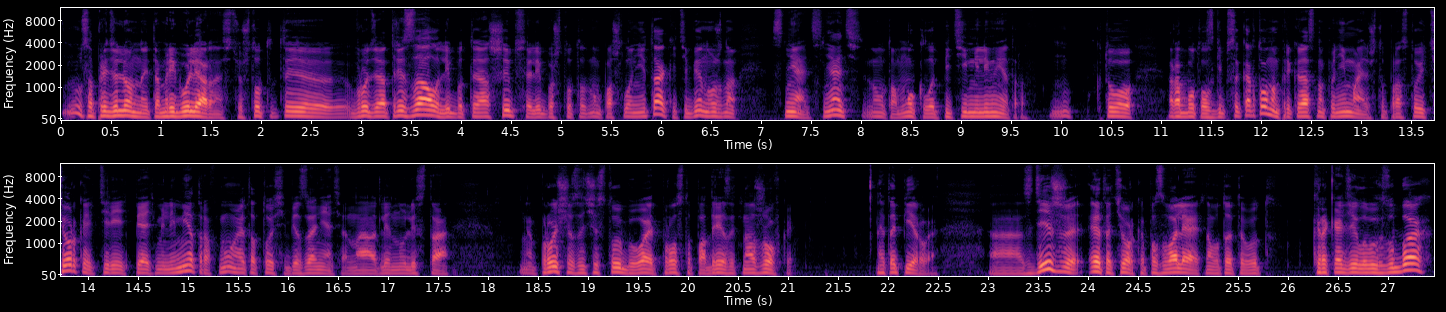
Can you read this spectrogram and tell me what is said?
ну, с определенной там регулярностью. Что-то ты вроде отрезал, либо ты ошибся, либо что-то ну, пошло не так, и тебе нужно снять. Снять ну, там, около 5 миллиметров. Ну, кто работал с гипсокартоном, прекрасно понимает, что простой теркой тереть 5 миллиметров, ну, это то себе занятие на длину листа. Проще зачастую бывает просто подрезать ножовкой. Это первое. А, здесь же эта терка позволяет на вот этой вот крокодиловых зубах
